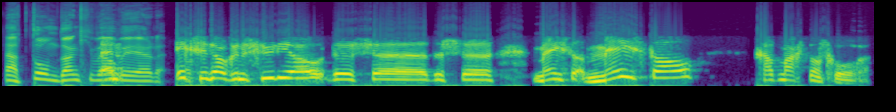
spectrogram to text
Nou, Tom, dankjewel en weer. Ik zit ook in de studio, dus, dus meestal, meestal gaat Max dan scoren.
